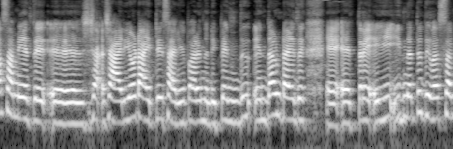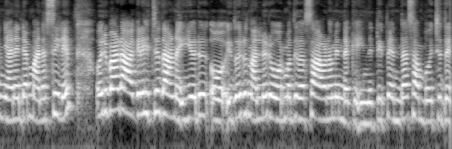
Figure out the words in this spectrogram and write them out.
ആ സമയത്ത് ശാരിയോടായിട്ട് ശാരി പറയുന്നുണ്ട് ഇപ്പൊ എന്ത് എന്താ ഉണ്ടായത്? എത്ര ഈ ഇന്നത്തെ ദിവസം ഞാൻ എന്റെ മനസ്സിൽ ഒരുപാട് ആഗ്രഹിച്ചതാണ് ഈ ഒരു ഇതൊരു നല്ലൊരു ഓർമ്മ ദിവസം ആവണം എന്നൊക്കെ. എന്നിട്ട് ഇപ്പൊ എന്താ സംഭവിച്ചത്?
